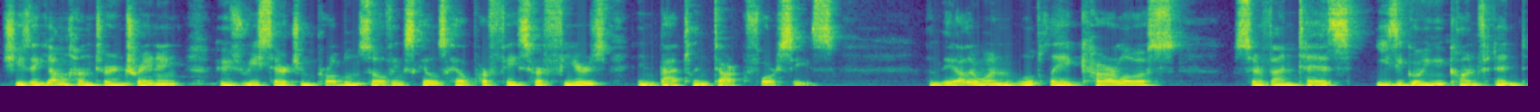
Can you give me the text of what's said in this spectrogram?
She's a young hunter in training whose research and problem solving skills help her face her fears in battling dark forces. And the other one will play Carlos Cervantes, easygoing and confident.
